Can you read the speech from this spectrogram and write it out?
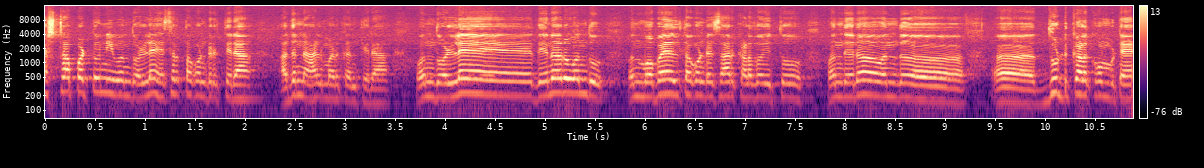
ಕಷ್ಟಪಟ್ಟು ನೀವು ಒಂದು ಒಳ್ಳೆ ಹೆಸರು ತಗೊಂಡಿರ್ತೀರಾ, ಅದನ್ನು ಹಾಳು ಮಾಡ್ಕೊಂತೀರಾ? ಒಂದು ಒಂದು ಒಂದು ಮೊಬೈಲ್ ತಗೊಂಡೆ ಸಾರ್ ಕಳೆದೋಯ್ತು, ಒಂದೇನೋ ಒಂದು ದುಡ್ಡು ಕಳ್ಕೊಂಬಿಟ್ಟೆ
